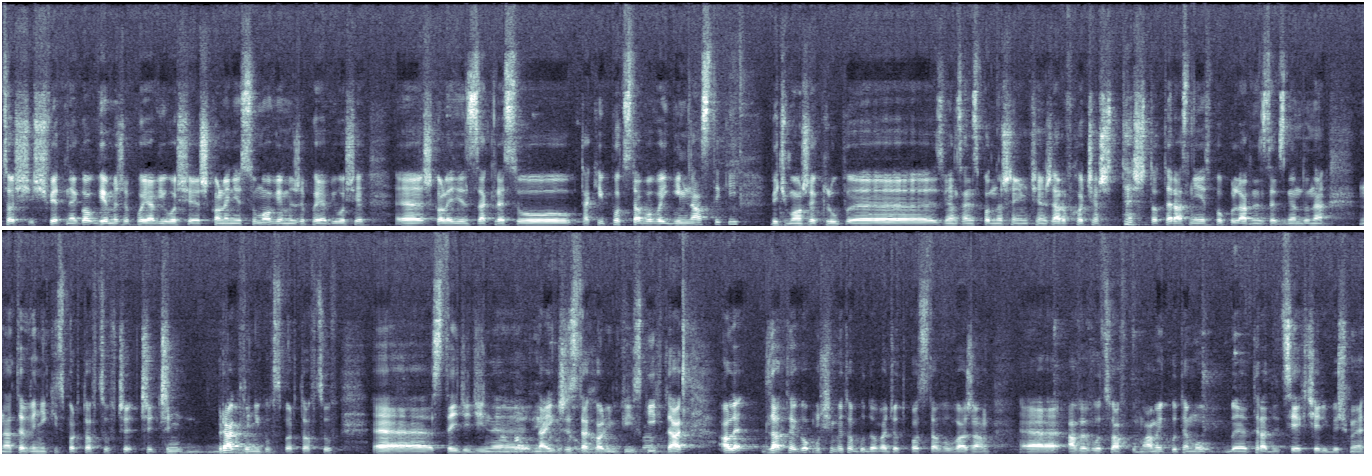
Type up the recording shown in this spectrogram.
coś świetnego. Wiemy, że pojawiło się szkolenie sumo, wiemy, że pojawiło się e, szkolenie z zakresu takiej podstawowej gimnastyki. Być może klub e, związany z podnoszeniem ciężarów, chociaż też to teraz nie jest popularne ze względu na, na te wyniki sportowców, czy, czy, czy brak wyników sportowców e, z tej dziedziny No, na Igrzyskach Olimpijskich, tak? Ale dlatego musimy to budować od podstaw, uważam, e, a we Włocławku mamy ku temu tradycję. Chcielibyśmy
